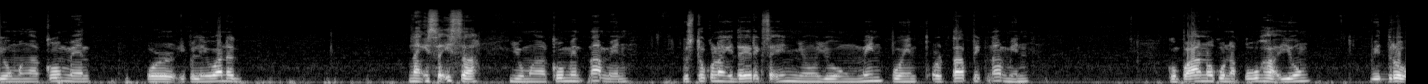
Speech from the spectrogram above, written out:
yung mga comment or ipaliwanag ng isa-isa yung mga comment namin. Gusto ko lang i-direct sa inyo yung main point or topic namin kung paano ko nakuha yung withdraw.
